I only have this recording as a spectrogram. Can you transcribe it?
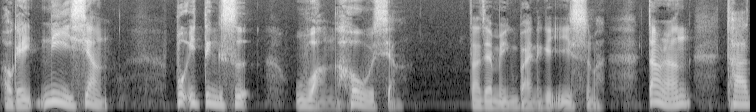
？OK，逆向不一定是往后想，大家明白那个意思吗？当然它，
